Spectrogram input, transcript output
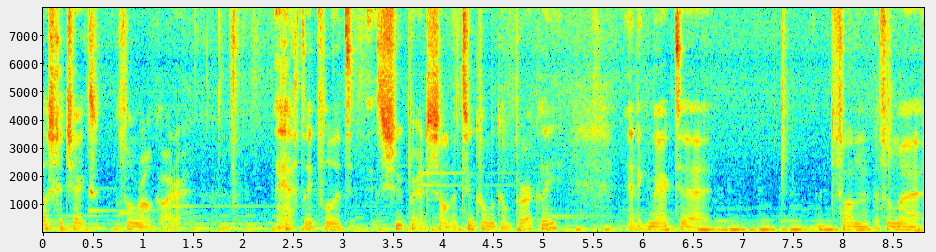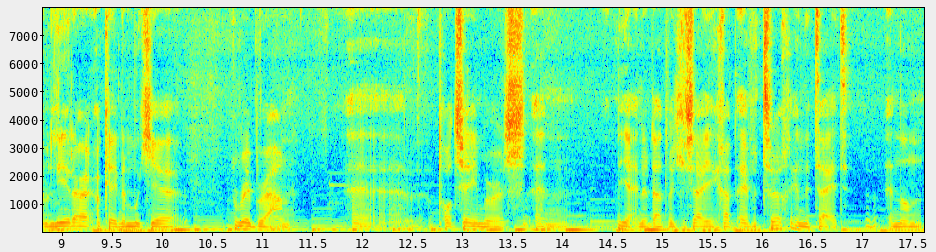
alles gecheckt van Ron Carter. Echt, ik vond het super interessant. En toen kwam ik op Berkeley. En ik merkte van, van mijn leraar... Oké, dan moet je Ray Brown, eh, Paul Chambers en ja, inderdaad, wat je zei, je gaat even terug in de tijd. En dan.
